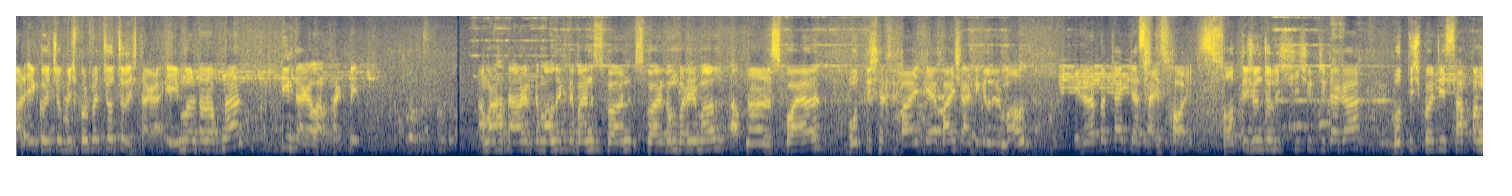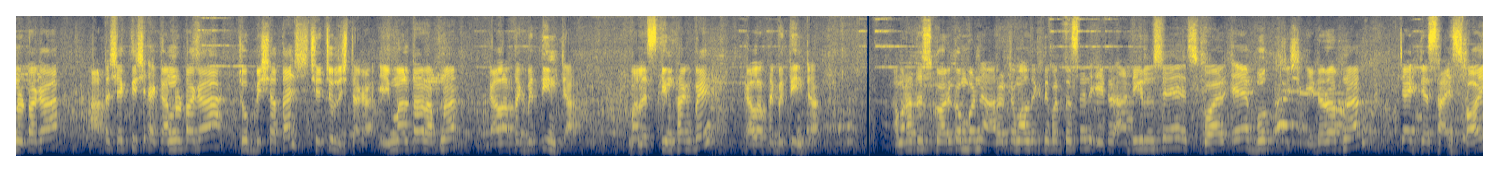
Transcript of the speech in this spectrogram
আর একুশ, চব্বিশ পড়বে চৌচল্লিশ টাকা। এই মালটার আপনার তিন টাকা লাভ থাকবে। আমার হাতে আরও একটা মাল দেখতে পারেন, স্কোয়ার স্কোয়ার কোম্পানির মাল, আপনার স্কোয়ার বত্রিশ বাইশ আর্টিকেলের মাল। এটার আপনার চারটা সাইজ হয়। ছত্রিশ, উনচল্লিশ, ছেষট্টি টাকা, বত্রিশ, পঁয়ত্রিশ, ছাপ্পান্ন টাকা, আঠাশ, একত্রিশ, একান্ন টাকা, চব্বিশ, সাতাশ, ছেচল্লিশ টাকা। এই মালটার আপনার কালার থাকবে তিনটা। মালের স্কিন থাকবে কালার থাকবে তিনটা। আমার হাতে স্কোয়ার কোম্পানির আরও একটা মাল দেখতে পারতেছেন। এটার আর্টিকেল হচ্ছে স্কোয়ার এ বত্রিশ। এটারও আপনার চারটে সাইজ হয়।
